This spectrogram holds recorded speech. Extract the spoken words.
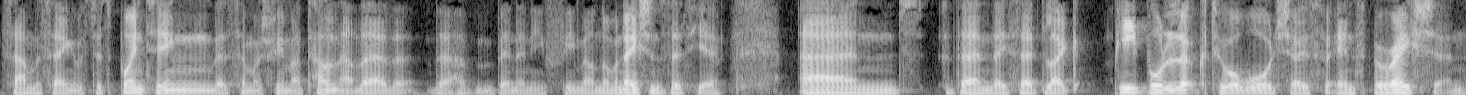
sam was saying it was disappointing there's so much female talent out there that there haven't been any female nominations this year and then they said like people look to award shows for inspiration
